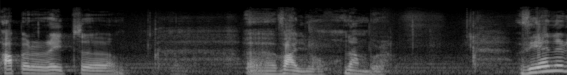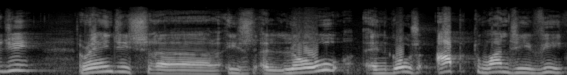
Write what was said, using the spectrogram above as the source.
upper rate uh, uh value number. The energy range is, uh, is low and goes up to 1 GeV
